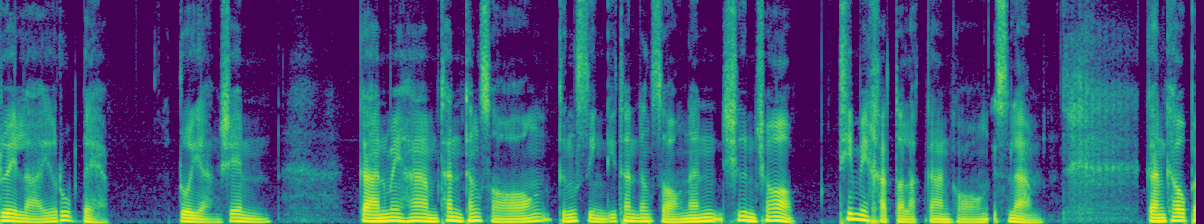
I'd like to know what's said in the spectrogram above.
ด้วยหลายรูปแบบ ตัวอย่างเช่น การไม่ห้ามท่านทั้งสอง ถึงสิ่งที่ท่านทั้งสองนั้นชื่นชอบที่ไม่ขัดต่อหลักการของอิสลาม การเข้าไป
